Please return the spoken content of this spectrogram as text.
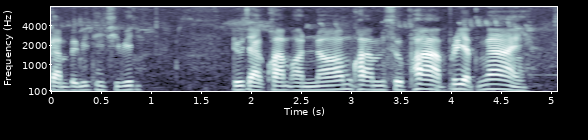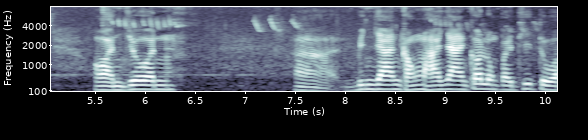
กรรมเป็นวิถีชีวิต ดูจากความอ่อนน้อม ความสุภาพเรียบง่าย อ่อนโยนวิญญาณของมหายานก็ลงไปที่ตัว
